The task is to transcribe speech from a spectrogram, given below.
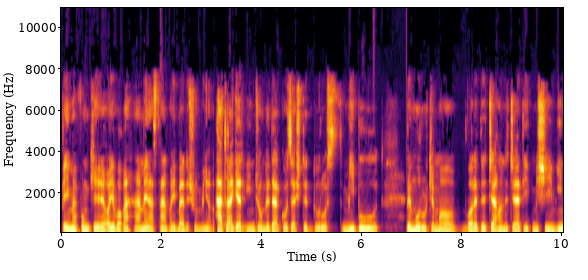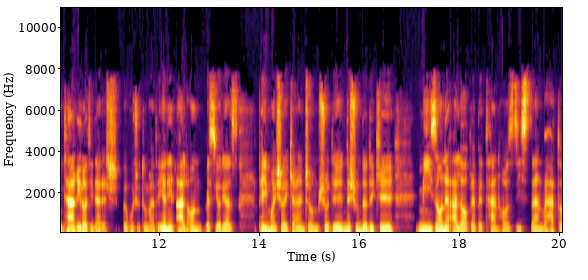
به این مفهوم که آیا واقعا همه از تنهایی بدشون میاد؟ حتی اگر این جمله در گذشته درست می بود به مرور که ما وارد جهان جدید میشیم این تغییراتی درش به وجود اومده. یعنی الان بسیاری از پیمایش هایی که انجام شده نشون داده که میزان علاقه به تنها زیستن و حتی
